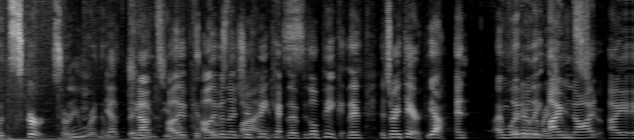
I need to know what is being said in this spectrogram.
with skirts or you wear them Mm-hmm. Yep. with and I'll, jeans. you I'll, don't get I'll those even let you peek. lines. The little peek. There- It's right there. Yeah. And I'm wearing one of literally, I'm not. too. I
